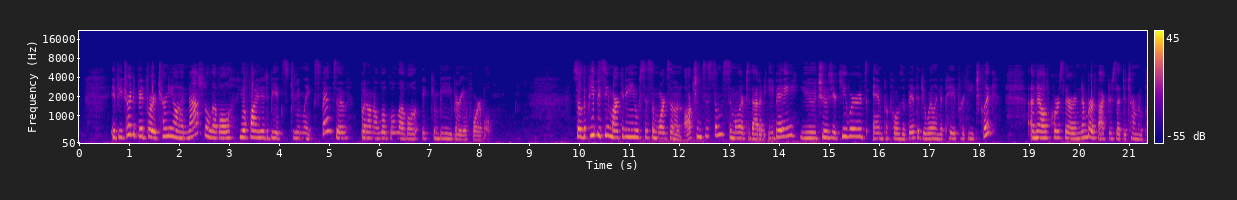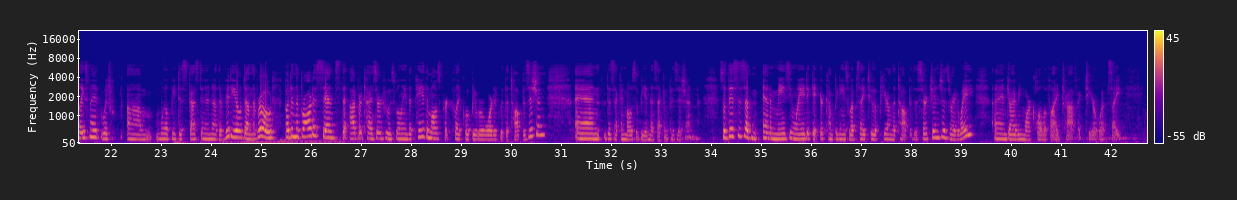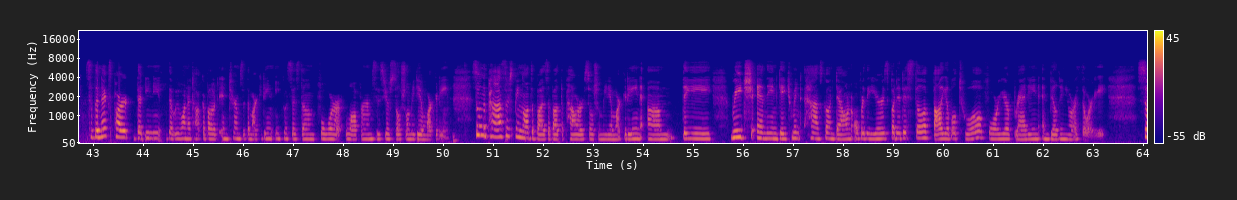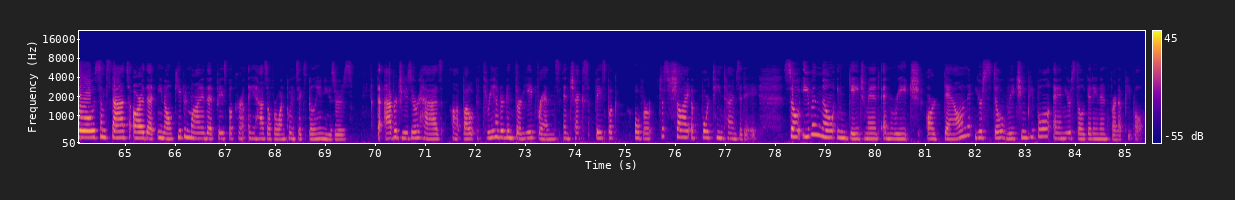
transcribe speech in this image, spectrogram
if you try to bid for attorney on a national level, you'll find it to be extremely expensive, but on a local level, it can be very affordable. So the PPC marketing system works on an auction system similar to that of eBay. You choose your keywords and propose a bid that you're willing to pay per each click. And now, of course, there are a number of factors that determine placement, which um, will be discussed in another video down the road. But in the broadest sense, the advertiser who is willing to pay the most per click will be rewarded with the top position, and the second most will be in the second position. So this is a, an amazing way to get your company's website to appear on the top of the search engines right away and driving more qualified traffic to your website. So the next part that you need that we want to talk about in terms of the marketing ecosystem for law firms is your social media marketing. So in the past, there's been lots of buzz about the power of social media marketing. Um, the reach and the engagement has gone down over the years, but it is still a valuable tool for your branding and building your authority. So some stats are that, you know, keep in mind that Facebook currently has over 1.6 billion users. The average user has about 338 friends and checks Facebook over just shy of 14 times a day. So even though engagement and reach are down, you're still reaching people and you're still getting in front of people.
